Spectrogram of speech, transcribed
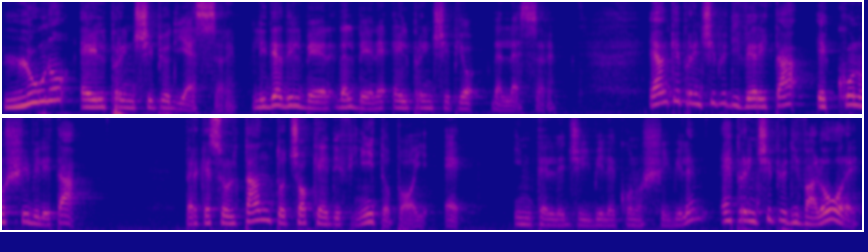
l'uno è il principio di essere, l'idea bene, del bene è il principio dell'essere. È anche principio di verità e conoscibilità, perché soltanto ciò che è definito poi è intellegibile, conoscibile, è principio di valore,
